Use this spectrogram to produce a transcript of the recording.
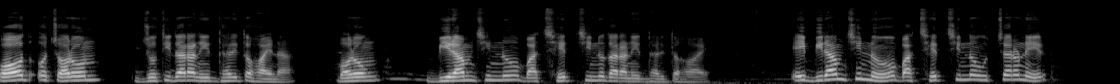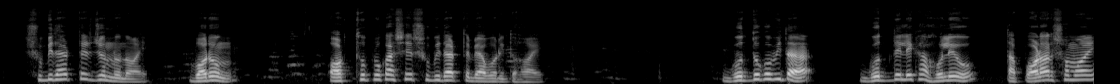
পদ ও চরণ জ্যোতি দ্বারা নির্ধারিত হয় না, বরং বিরাম চিহ্ন বা ছেদ চিহ্ন দ্বারা নির্ধারিত হয়। এই বিরাম চিহ্ন বা ছেদ চিহ্ন উচ্চারণের সুবিধার্থের জন্য নয়, বরং অর্থ প্রকাশের সুবিধার্থে ব্যবহৃত হয়। গদ্য কবিতা গদ্যে লেখা হলেও তা পড়ার সময়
